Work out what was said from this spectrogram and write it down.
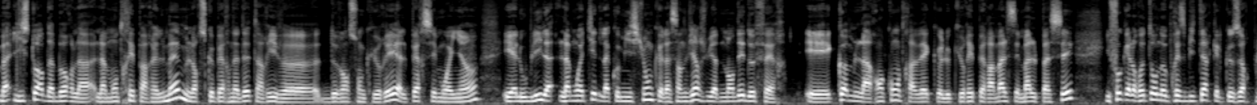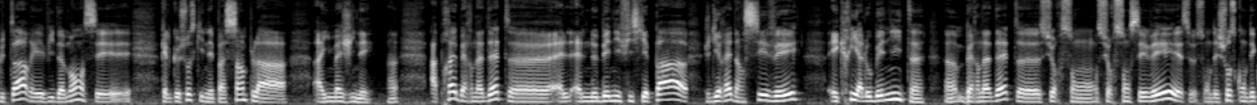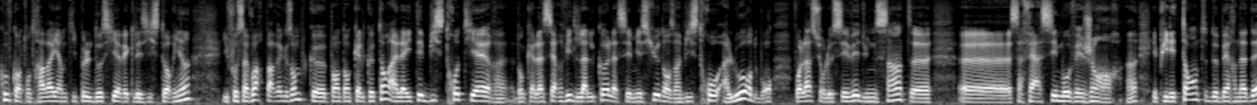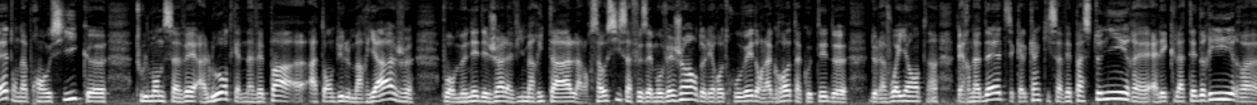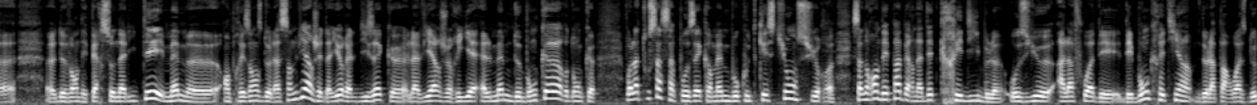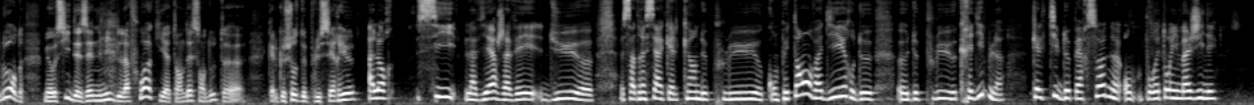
Bah, L'histoire d'abord l'a, montré par elle-même. Lorsque Bernadette arrive euh, devant son curé, elle perd ses moyens et elle oublie la moitié de la commission que la Sainte Vierge lui a demandé de faire. Et comme la rencontre avec le curé Péramal s'est mal passée, il faut qu'elle retourne au presbytère quelques heures plus tard. Et évidemment, c'est quelque chose qui n'est pas simple à, imaginer. Hein. Après, Bernadette, euh, elle, ne bénéficiait pas, je dirais, d'un CV écrit à l'eau bénite. Hein. Bernadette, euh, sur son sur son CV, ce sont des choses qu'on découvre quand on travaille un petit peu le dossier avec les historiens. Il faut savoir, par exemple, que pendant quelque temps, elle a été bistrotière. Elle a servi de l'alcool à ces messieurs dans un bistrot à Lourdes. Bon, voilà, sur le CV d'une sainte, euh, ça fait assez mauvais genre. Hein. Et puis les tantes de Bernadette, on apprend aussi que tout le monde savait à Lourdes qu'elle n'avait pas euh, attendu le mariage pour mener déjà la vie maritale. Alors ça aussi, ça faisait mauvais genre de les retrouver dans la grotte à côté de, de la voyante. Hein. Bernadette, c'est quelqu'un qui savait pas se tenir. Elle, éclatait de rire euh, euh, devant des personnalités et même en présence de la Sainte Vierge. Et d'ailleurs, elle disait que la Vierge riait elle-même de bon cœur. Donc voilà, tout ça, ça posait quand même beaucoup de questions sur... ça ne rendait pas Bernadette crédible aux yeux à la fois des des, bons chrétiens de la paroisse de Lourdes, mais aussi des ennemis de la foi qui attendaient sans doute euh, quelque chose de plus sérieux. Alors, si la Vierge avait dû euh, s'adresser à quelqu'un de plus compétent, on va dire, de, euh, de plus crédible, quel type de personne pourrait-on imaginer?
